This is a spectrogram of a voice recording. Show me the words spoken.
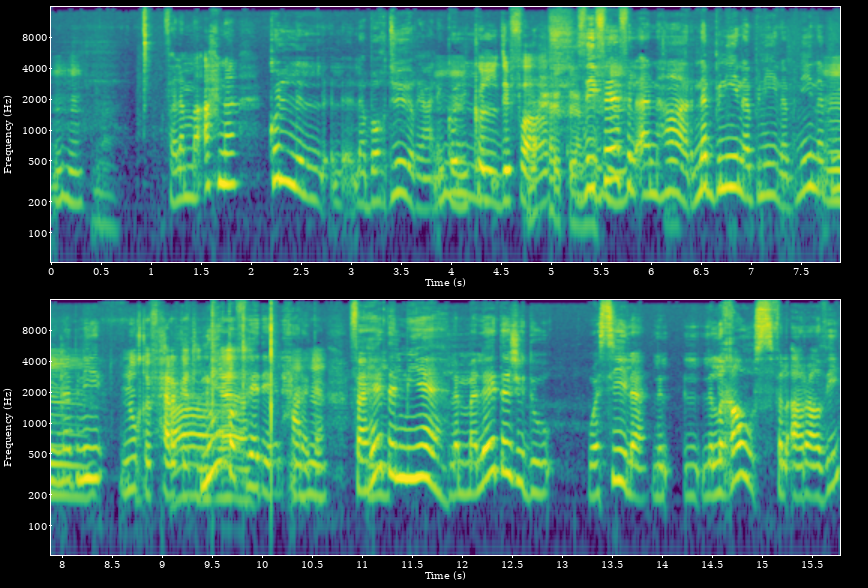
مم. فلما إحنا كل لابوردور يعني كل كل ضفاف. يعني. ضفاف الأنهار. نبني نبني نبني نبني نبني. نوقف حركة آه. المياه. نوقف هذه الحركة. فهذه المياه لما لا تجدوا وسيلة للغوص في الأراضي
